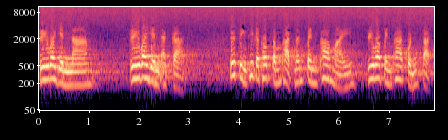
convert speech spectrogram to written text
หรือว่าเย็นน้ำหรือว่าเย็นอากาศ หรือสิ่งที่กระทบสัมผัสนั้นเป็นผ้าไหม หรือว่าเป็นผ้าขนสัตว์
